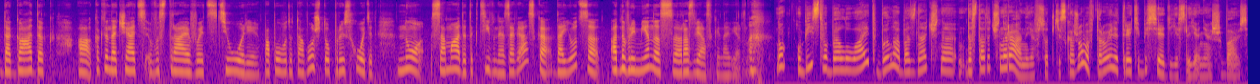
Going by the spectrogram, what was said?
догадок а, как-то начать выстраивать теории по поводу того, что происходит. Но сама детективная завязка дается одновременно с развязкой, наверное. Ну, убийство Беллы Уайт было обозначено достаточно рано, я все-таки скажу, во второй или третьей беседе, если я не ошибаюсь.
